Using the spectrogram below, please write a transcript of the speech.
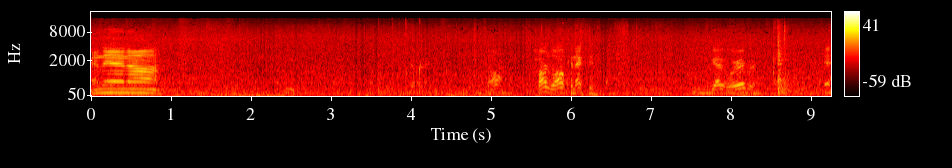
And then uh it's all car's all connected. You got it wherever. Yeah.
